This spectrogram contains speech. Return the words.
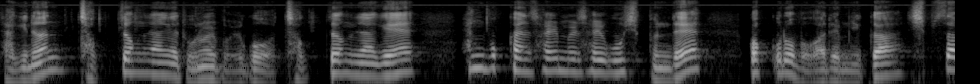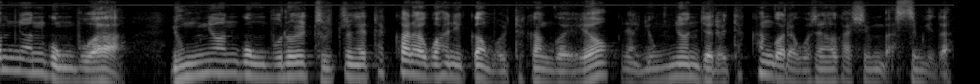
자기는 적정량의 돈을 벌고 적정량의 행복한 삶을 살고 싶은데 거꾸로 뭐가 됩니까? 13년 공부와 6년 공부를 둘 중에 택하라고 하니까 뭘 택한 거예요? 그냥 6년제를 택한 거라고 생각하시면 맞습니다.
